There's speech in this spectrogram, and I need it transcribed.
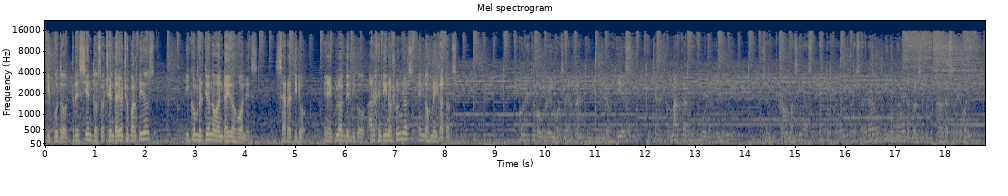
disputó 388 partidos y convirtió 92 goles. Se retiró en el Club Atlético Argentino Juniors en 2014. Con esto concluimos el ranking de los 10 fichajes más caros del fútbol argentino. Soy Gustavo Macías, esto fue Grito Sagrado y nos vemos la próxima. Abrazo de gol.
